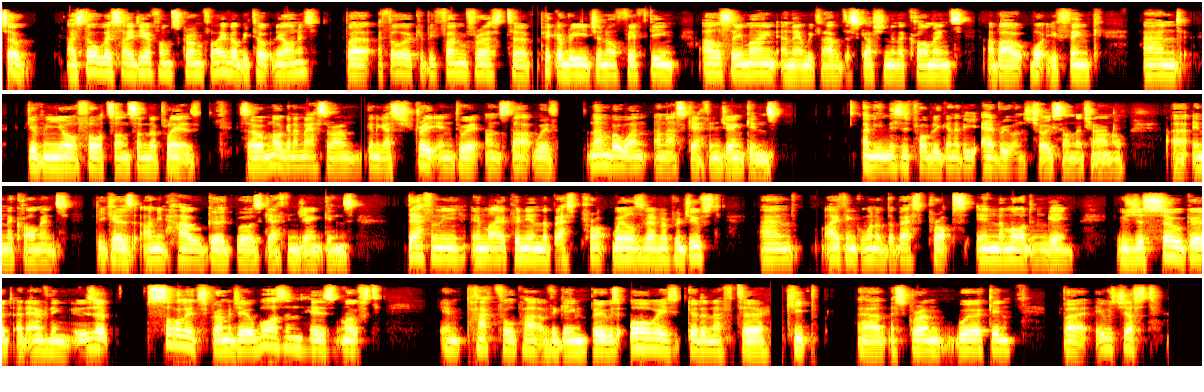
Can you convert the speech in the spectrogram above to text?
So I stole this idea from Scrum V, I'll be totally honest, but I thought it could be fun for us to pick a regional 15. I'll say mine, and then we can have a discussion in the comments about what you think and give me your thoughts on some of the players. So I'm not going to mess around, I'm going to get straight into it and start with number one, and that's Gethin Jenkins. I mean, this is probably going to be everyone's choice on the channel uh, in the comments because, I mean, how good was Gethin Jenkins? Definitely, in my opinion, the best prop Wales have ever produced, and I think one of the best props in the modern game. He was just so good at everything. It was a solid scrummager. It wasn't his most impactful part of the game, but it was always good enough to keep um, a scrum working. But it was just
